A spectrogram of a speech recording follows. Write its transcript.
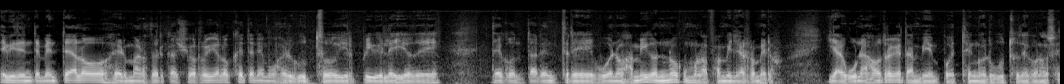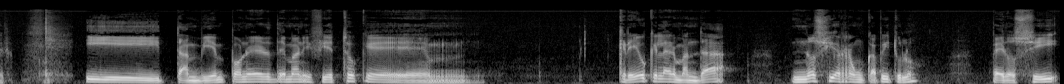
evidentemente a los hermanos del cachorro y a los que tenemos el gusto y el privilegio de, de contar entre buenos amigos, ¿no? Como la familia Romero y algunas otras que también pues tengo el gusto de conocer. Y también poner de manifiesto que mm, creo que la hermandad no cierra un capítulo, pero sí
